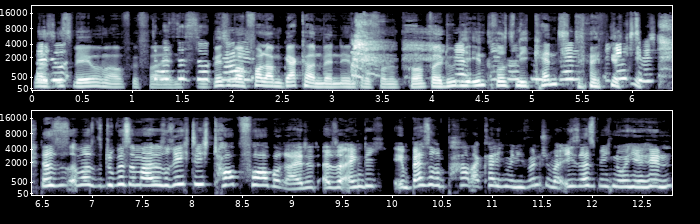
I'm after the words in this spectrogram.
Weil Das du, ist mir immer aufgefallen. Das ist so du bist geil. immer voll am Gackern, wenn ein Intro von uns kommt, weil du Ja, die Intros nie kennst. Richtig. Das ist immer so, du bist immer so richtig top vorbereitet. Also eigentlich einen besseren Partner kann ich mir nicht wünschen, weil ich setze mich nur hier hin,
